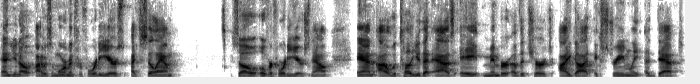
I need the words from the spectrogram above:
And, you know, I was a Mormon for 40 years. I still am. So, over 40 years now. And I will tell you that as a member of the church, I got extremely adept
